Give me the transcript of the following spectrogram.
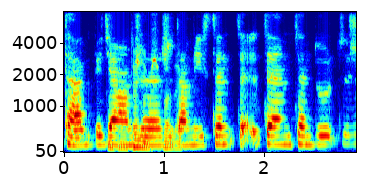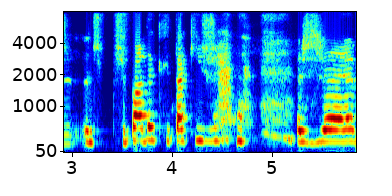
Tak, wiedziałam, że, że tam jest ten, ten, ten, ten że, znaczy przypadek taki, że, że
